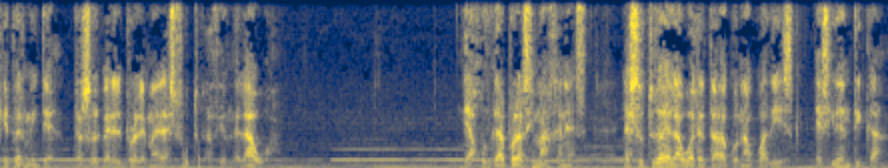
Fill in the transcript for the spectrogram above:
que permite resolver el problema de la estructuración del agua. De a juzgar por las imágenes, la estructura del agua tratada con Aquadisc es idéntica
